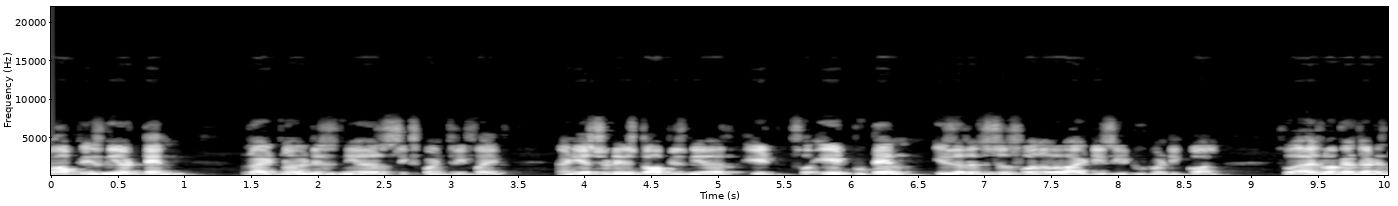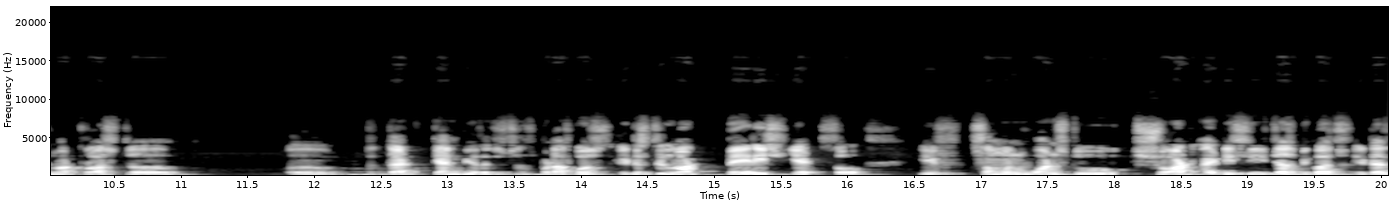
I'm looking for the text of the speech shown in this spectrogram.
top is near 10. Right now it is near 6.35 and yesterday's top is near 8. So 8 to 10 is the resistance for the ITC 220 call. So as long as that is not crossed, uh, uh, that can be a resistance. But of course, it is still not bearish yet. So if someone wants to short ITC just because it has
